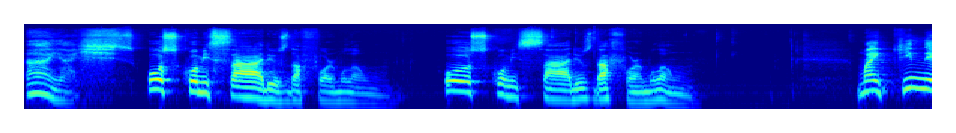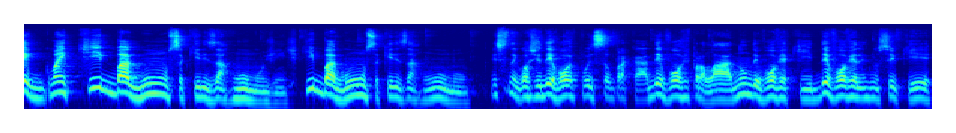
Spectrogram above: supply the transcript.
ai, ai os comissários da Fórmula 1. Os comissários da Fórmula 1. Mas que, ne... Mas que bagunça que eles arrumam, gente. Que bagunça que eles arrumam. Esse negócio de devolve posição para cá, devolve para lá, não devolve aqui, devolve ali não sei o quê.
